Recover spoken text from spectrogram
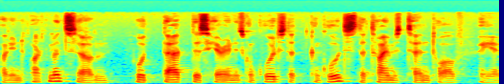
planning department. Um, with that, this hearing is concludes, that concludes. The time is ten twelve AM.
